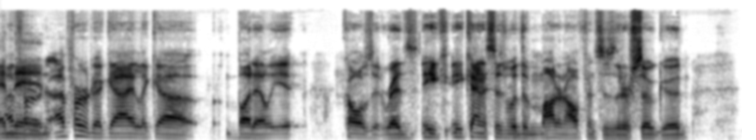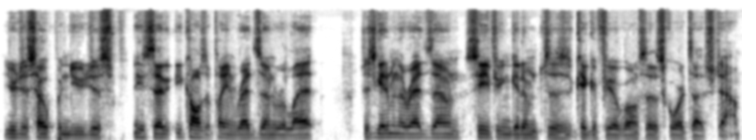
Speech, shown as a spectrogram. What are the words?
And I've then heard, I've heard a guy like uh, Bud Elliott calls it reds. He he kind of says with the modern offenses that are so good, you're just hoping you just. He said he calls it playing red zone roulette. Just get him in the red zone, see if you can get him to kick a field goal instead of score a touchdown.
